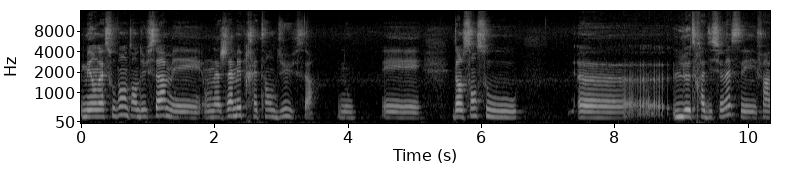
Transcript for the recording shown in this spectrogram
Mais on a souvent entendu ça, mais on n'a jamais prétendu ça, nous. Et dans le sens où euh, le traditionnel, c'est, enfin,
